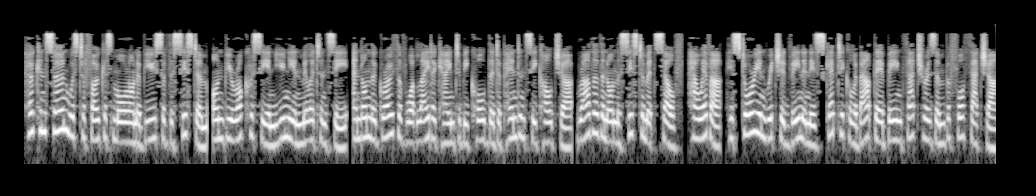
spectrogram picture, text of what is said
Her concern was to focus more on abuse of the system, on bureaucracy and union militancy, and on the growth of what later came to be called the dependency culture, rather than on the system itself. However, historian Richard Vinen is skeptical about there being Thatcherism before Thatcher.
